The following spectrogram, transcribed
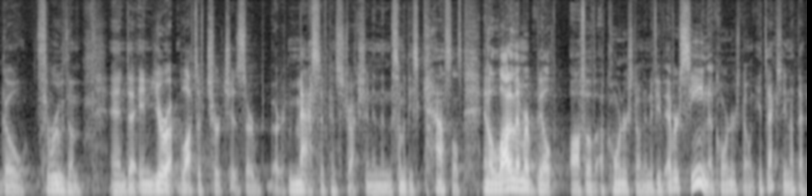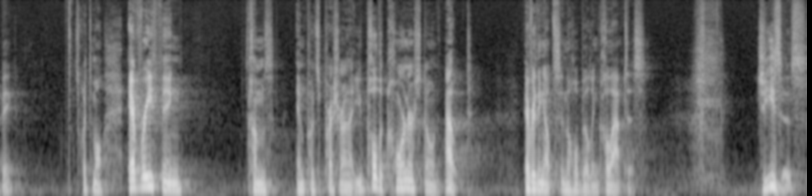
go through them. And uh, in Europe, lots of churches are, are massive construction, and then some of these castles. And a lot of them are built off of a cornerstone. And if you've ever seen a cornerstone, it's actually not that big, it's quite small. Everything comes and puts pressure on that. You pull the cornerstone out, everything else in the whole building collapses. Jesus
